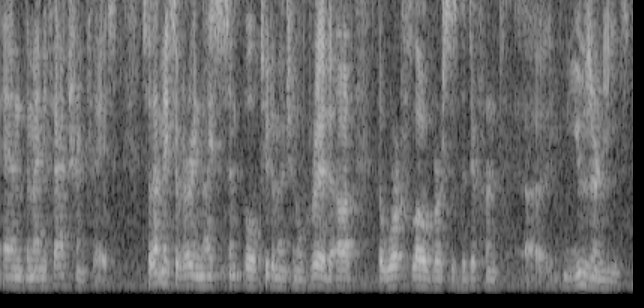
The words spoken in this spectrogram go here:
and the manufacturing phase. So that makes a very nice, simple two dimensional grid of the workflow versus the different uh, user needs.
